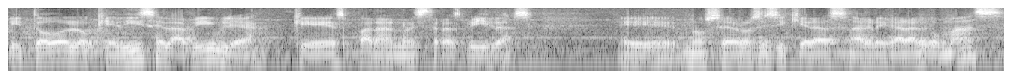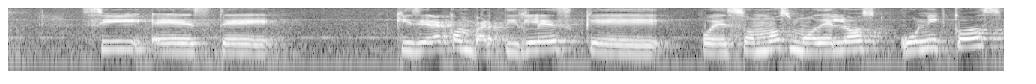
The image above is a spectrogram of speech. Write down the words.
y todo lo que dice la Biblia que es para nuestras vidas. Eh, no sé, Rosy, si quieras agregar algo más. Sí, este, quisiera compartirles que pues somos modelos únicos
